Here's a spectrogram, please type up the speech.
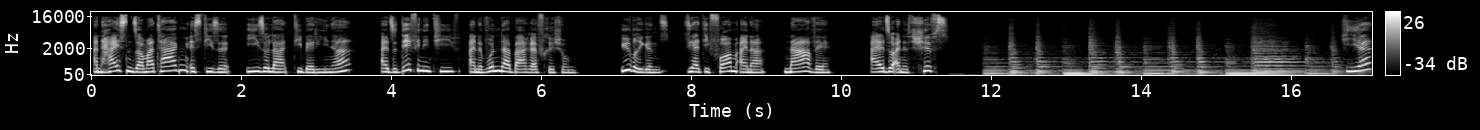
An heißen Sommertagen ist diese Isola Tiberina also definitiv eine wunderbare Erfrischung. Übrigens, sie hat die Form einer Nave, also eines Schiffs. Hier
